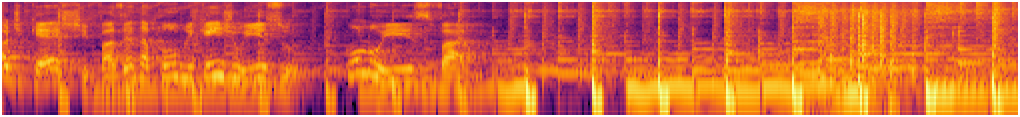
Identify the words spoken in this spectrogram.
podcast Fazenda Pública em Juízo, com Luiz Vale.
